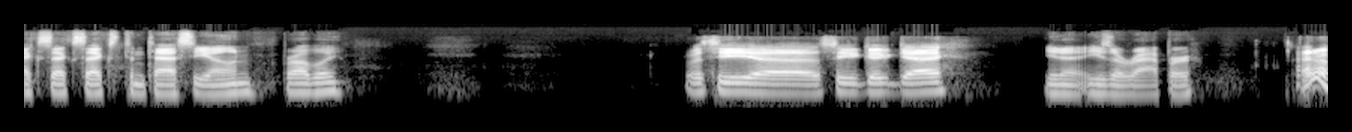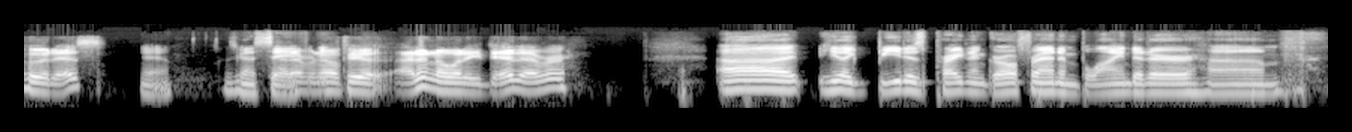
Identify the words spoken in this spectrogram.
XXX Tentacion, probably. Was he uh is he a good guy? You know, he's a rapper. I know who it is. Yeah. I was gonna say, I never know if he I didn't know what he did ever. Uh, he like beat his pregnant girlfriend and blinded her. Um,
